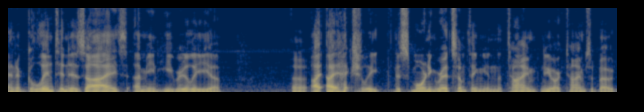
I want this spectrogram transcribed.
and a glint in his eyes. I mean, he really. Uh, uh, I, I, actually this morning read something in the Time, New York Times, about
